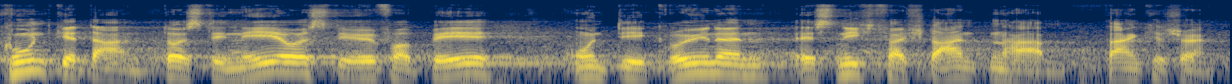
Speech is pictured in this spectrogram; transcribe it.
kundgetan, dass die NEOS, die ÖVP und die Grünen es nicht verstanden haben. Dankeschön.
